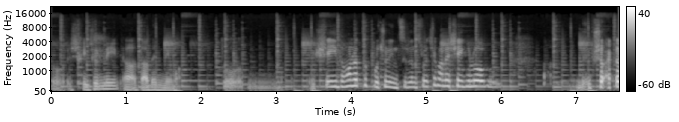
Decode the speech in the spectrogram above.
তো সেই জন্যই তাদের নেওয়া। তো সেই ধরনের তো প্রচুর ইনসিডেন্টস রয়েছে। মানে সেইগুলো একটা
